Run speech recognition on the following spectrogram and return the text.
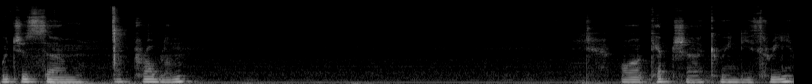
which is um, a problem. Or capture queen d3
